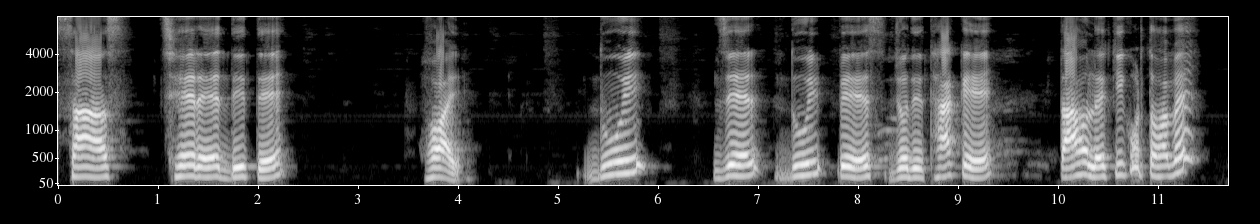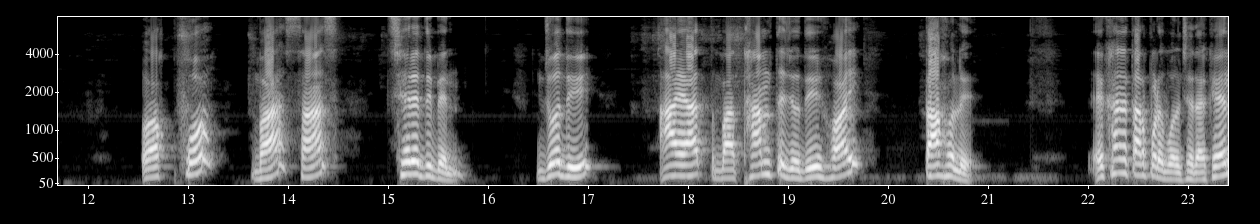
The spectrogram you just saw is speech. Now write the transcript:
শ্বাস ছেড়ে দিতে হয়। দুই যে দুই পেজ যদি থাকে, তাহলে কি করতে হবে? অক্ষ বা শ্বাস ছেড়ে দিবেন। যদি আয়াত বা থামতে যদি হয়, তাহলে। এখানে তারপরে বলছে, দেখেন।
